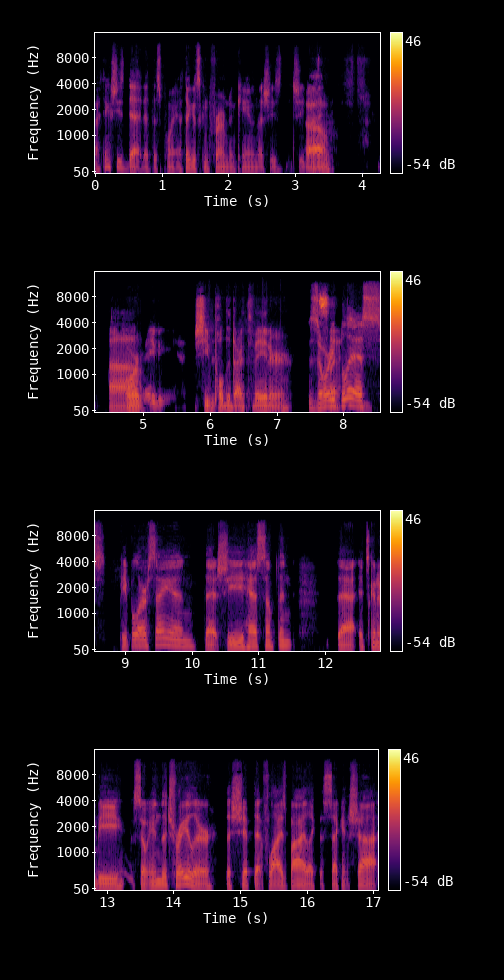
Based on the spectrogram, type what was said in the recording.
I think she's dead at this point. I think it's confirmed in canon that she's she died. Oh, Um, or maybe she pulled the Darth Vader. Zorii Slash. Bliss, people are saying that she has something that it's going to be. So in the trailer, the ship that flies by, like the second shot,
